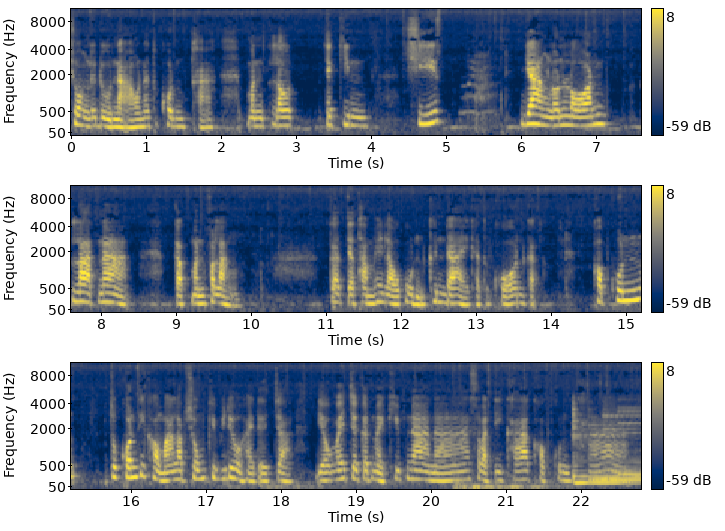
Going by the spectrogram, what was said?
ช่วงฤดูหนาวนะทุกคนค่ะ มันเราจะกินชีสย่างร้อนๆราดหน้ากับมันฝรั่ง ก็จะทำให้เราอุ่นขึ้นได้ค่ะทุกคนก็ขอบคุณทุกคนที่เข้ามารับชมคลิปวิดีโอไฮเด้อจ้าเดี๋ยวไว้เจอกันใหม่คลิปหน้านะ สวัสดีค่ะ ขอบคุณค่ะ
